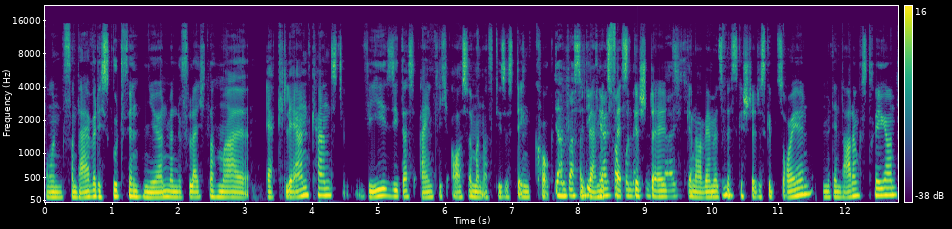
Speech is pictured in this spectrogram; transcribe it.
Und von daher würde ich es gut finden, Jörn, wenn du vielleicht nochmal erklären kannst, wie sieht das eigentlich aus, wenn man auf dieses Ding guckt. Ja, und was sind also wir haben jetzt festgestellt, vielleicht? genau, wir haben jetzt mhm. festgestellt, es gibt Säulen mit den Ladungsträgern,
